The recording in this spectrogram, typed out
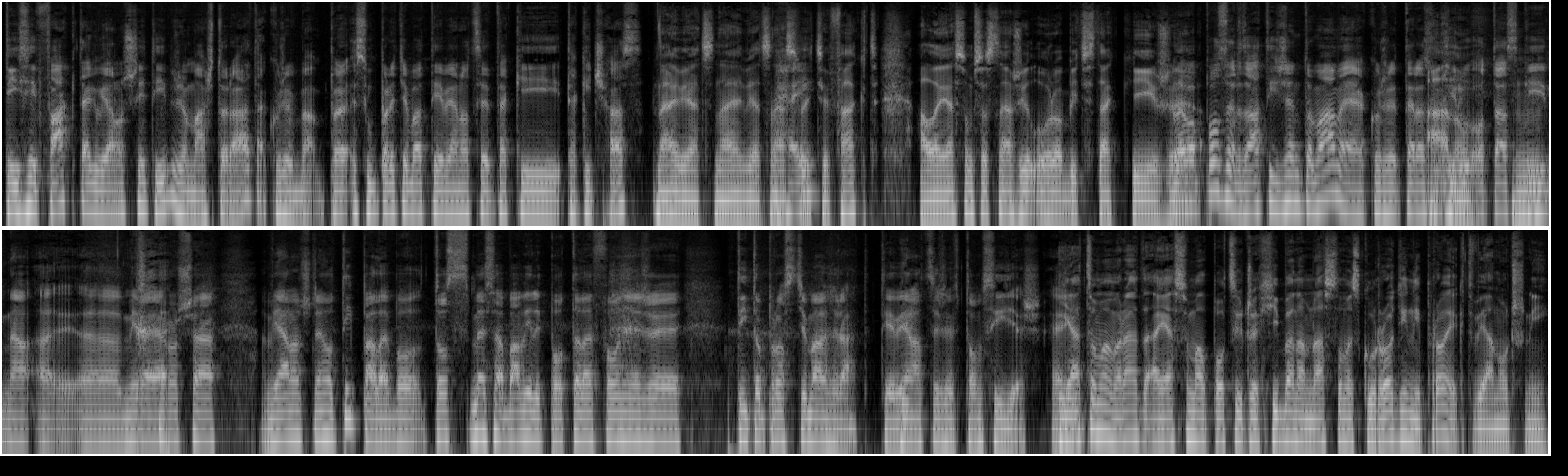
ty si fakt tak vianočný typ, že máš to rád? Akože sú pre teba tie Vianoce taký, taký čas? Najviac, najviac na Hej. svete, fakt. Ale ja som sa snažil urobiť taký, že... Lebo pozor, za týždeň to máme, akože teraz už otázky mm. na uh, Mira Jaroša vianočného typa, lebo to sme sa bavili po telefóne, že ty to proste máš rád, tie Vianoce, že v tom si ideš. Hej? Ja to mám rád a ja som mal pocit, že chyba nám na Slovensku rodinný projekt Vianočný,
